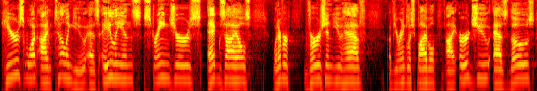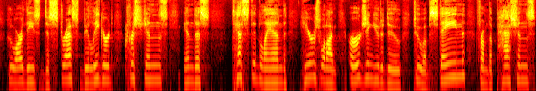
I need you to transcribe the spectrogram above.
Here's what I'm telling you as aliens, strangers, exiles, whatever version you have of your English Bible. I urge you, as those who are these distressed, beleaguered Christians in this tested land, here's what I'm urging you to do to abstain from the passions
